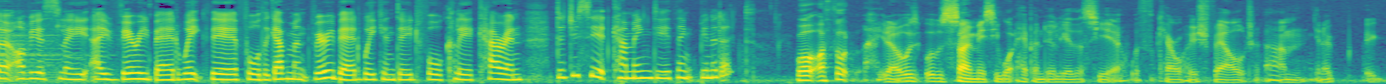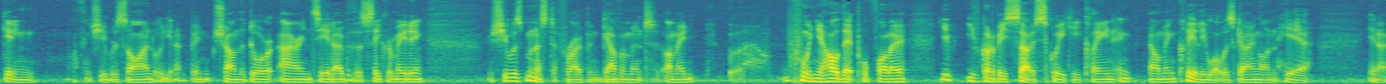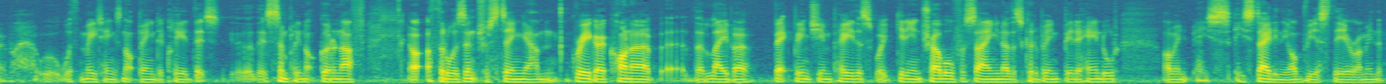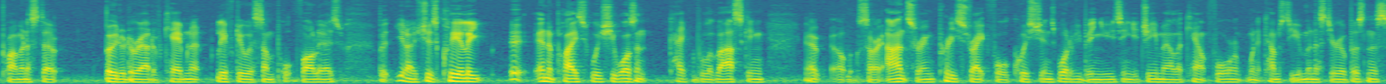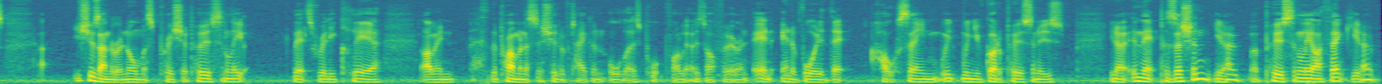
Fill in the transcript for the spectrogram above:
So, obviously, a very bad week there for the government, very bad week indeed for Claire Curran. Did you see it coming, do you think, Benedict? Well, I thought, you know, it was, it was so messy what happened earlier this year with Carol Hirschfeld, um, you know, getting, I think she resigned or, you know, being shown the door at RNZ over the secret meeting. She was Minister for Open Government. I mean, when you hold that portfolio, you've, you've got to be so squeaky clean. And I mean, clearly what was going on here you know, with meetings not being declared, that's that's simply not good enough. I thought it was interesting. Um, Greg O'Connor, the Labor backbench MP this week, getting in trouble for saying, you know, this could have been better handled. I mean, he's he's stating the obvious there. I mean, the Prime Minister booted her out of cabinet, left her with some portfolios, but you know, she's clearly in a place where she wasn't capable of asking. You know, oh, sorry, answering pretty straightforward questions. What have you been using your Gmail account for when it comes to your ministerial business? She was under enormous pressure personally. That's really clear. I mean, the Prime Minister should have taken all those portfolios off her and, and, and avoided that whole scene. When, you've got a person who's, you know, in that position, you know, personally, I think, you know,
